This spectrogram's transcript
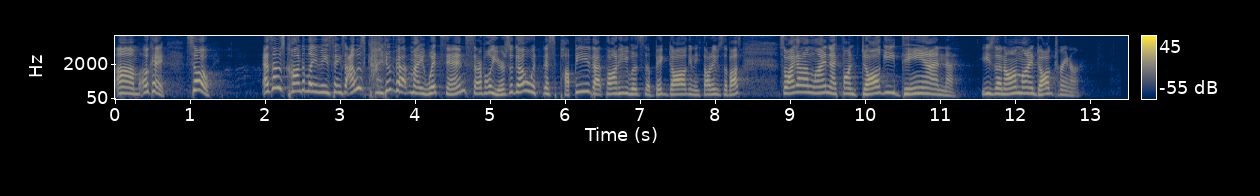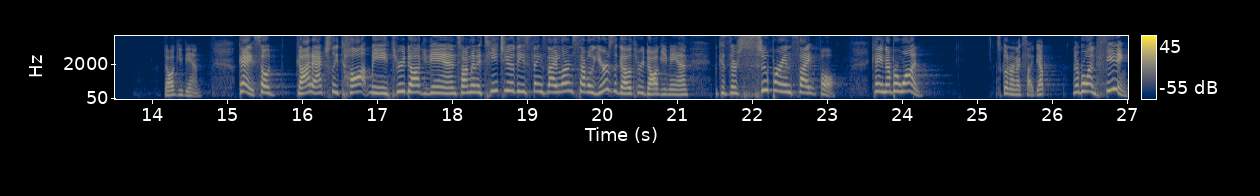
Um, okay, so as I was contemplating these things, I was kind of at my wits' end several years ago with this puppy that thought he was a big dog and he thought he was the boss. So I got online and I found Doggy Dan. He's an online dog trainer. Doggy Dan. Okay, so God actually taught me through Doggy Dan. So I'm going to teach you these things that I learned several years ago through Doggy Dan because they're super insightful. Okay, number one. Let's go to our next slide. Yep. Number one, feeding.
